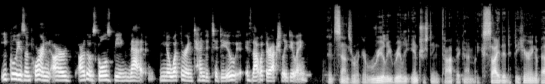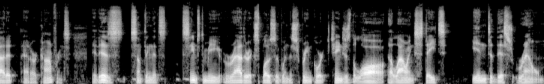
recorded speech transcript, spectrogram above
equally as important are are those goals being met? You know what they're intended to do is that what they're actually doing? It sounds like a really really interesting topic. I'm excited to hearing about it at our conference. It is something that seems to me rather explosive when the supreme court changes the law allowing states into this realm,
